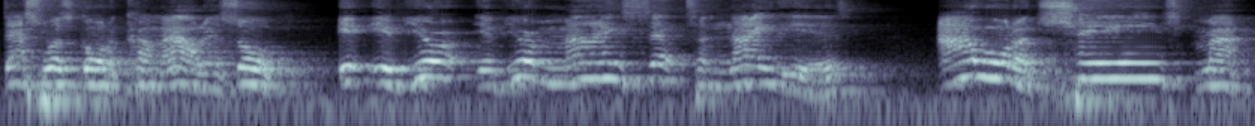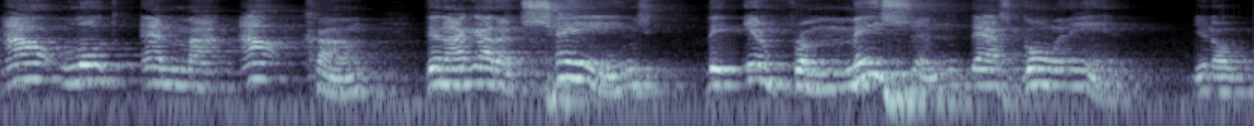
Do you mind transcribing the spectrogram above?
that's what's going to come out. And so if, if your if your mindset tonight is, I want to change my outlook and my outcome, then I got to change the information that's going in. You know,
